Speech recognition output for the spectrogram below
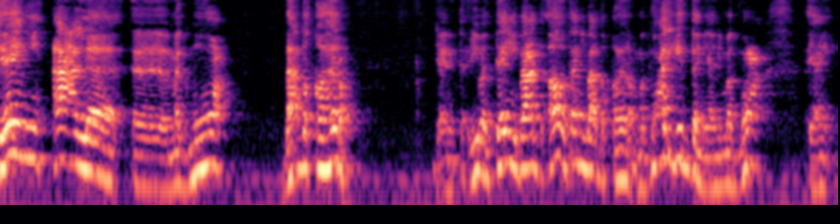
تاني أعلى آه، مجموع بعد القاهرة. يعني تقريبا تاني بعد آه تاني بعد القاهرة. مجموع عالي جدا. يعني مجموع يعني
